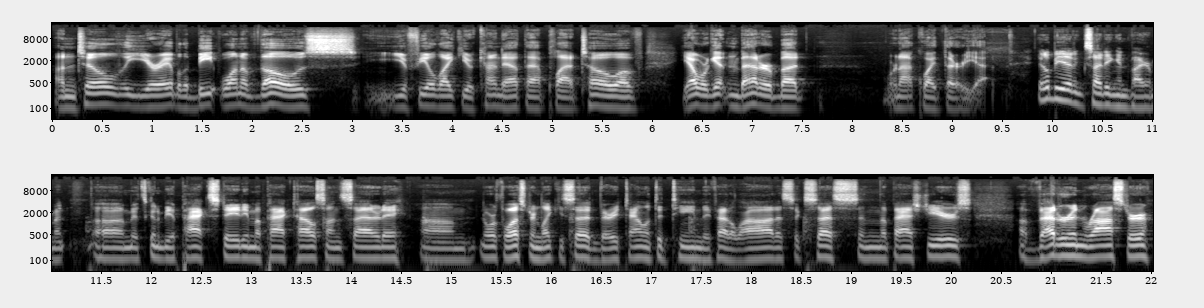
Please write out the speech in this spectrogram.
until the, you're able to beat one of those, you feel like you're kind of at that plateau of, yeah, we're getting better, but we're not quite there yet. It'll be an exciting environment. Um, it's going to be a packed stadium, a packed house on Saturday. Um, Northwestern, like you said, very talented team. They've had a lot of success in the past years a veteran roster.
